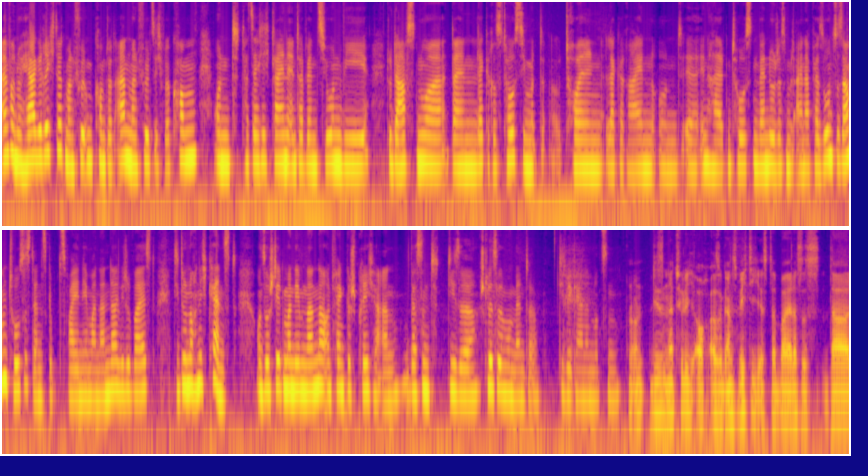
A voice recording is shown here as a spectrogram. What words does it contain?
einfach nur hergerichtet. Man fühlt, kommt dort an, man fühlt sich willkommen und tatsächlich kleine Interventionen wie du darfst nur dein leckeres Toasty mit tollen Leckereien und äh, Inhalten toasten, wenn du das mit einer Person zusammen toastest, denn es gibt zwei nebeneinander, wie du weißt, die du noch nicht kennst. Und so steht man nebeneinander und fängt Gespräche an. Das sind diese Schlüsselmomente die wir gerne nutzen. Und, und die sind natürlich auch, also ganz wichtig ist dabei, dass es da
